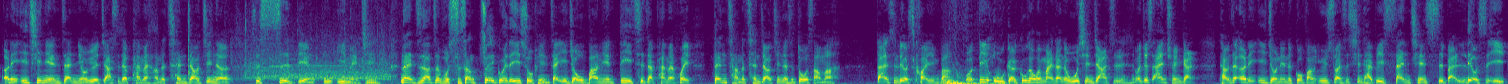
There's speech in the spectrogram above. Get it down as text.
二零一七年在纽约佳士得拍卖行的成交金额是四点五亿美金。那你知道这幅史上最贵的艺术品，在一九五八年第一次在拍卖会登场的成交金额是多少吗？答案是六十块英镑。我第五个顾客会买单的无形价值，那么就是安全感。台湾在二零一九年的国防预算是新台币三千四百六十亿，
